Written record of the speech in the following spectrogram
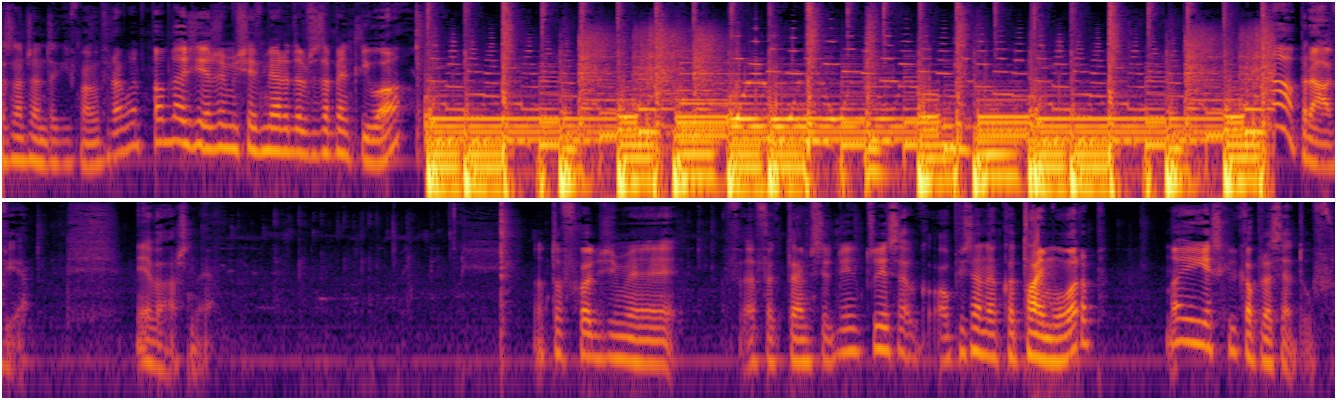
Zaznaczony taki mały fragment. Mam nadzieję, że mi się w miarę dobrze zapętliło. No, prawie. Nieważne. No to wchodzimy w efekt time stretching. Tu jest opisane jako time warp. No i jest kilka presetów.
